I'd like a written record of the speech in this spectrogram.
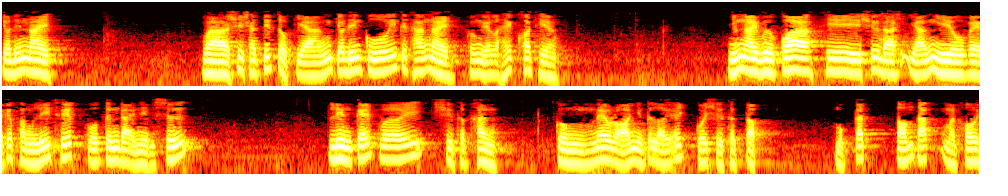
cho đến nay. Và sư sẽ tiếp tục giảng cho đến cuối cái tháng này, có nghĩa là hết khóa thiền. Những ngày vừa qua thì sư đã giảng nhiều về cái phần lý thuyết của kinh Đại Niệm xứ liên kết với sự thực hành cùng nêu rõ những cái lợi ích của sự thực tập một cách tóm tắt mà thôi.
